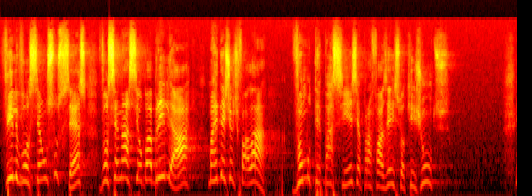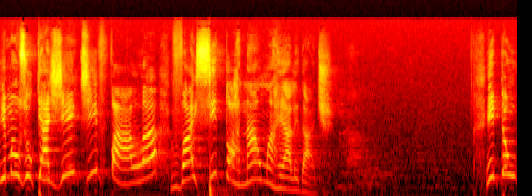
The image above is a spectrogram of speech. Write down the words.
Filho, você é um sucesso, você nasceu para brilhar, mas deixa eu te falar, vamos ter paciência para fazer isso aqui juntos? Irmãos, o que a gente fala vai se tornar uma realidade. Então,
